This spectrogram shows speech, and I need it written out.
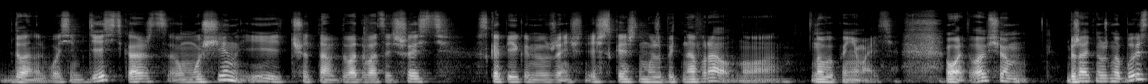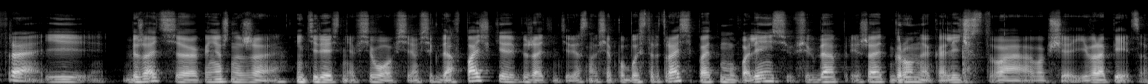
2.08.10, кажется, у мужчин, и что-то там 2.26 с копейками у женщин. Я сейчас, конечно, может быть, наврал, но, но вы понимаете. Вот, в общем, бежать нужно быстро, и Бежать, э, конечно же, интереснее всего всем всегда в пачке, бежать интересно всем по быстрой трассе, поэтому в Валенсию всегда приезжает огромное количество вообще европейцев.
